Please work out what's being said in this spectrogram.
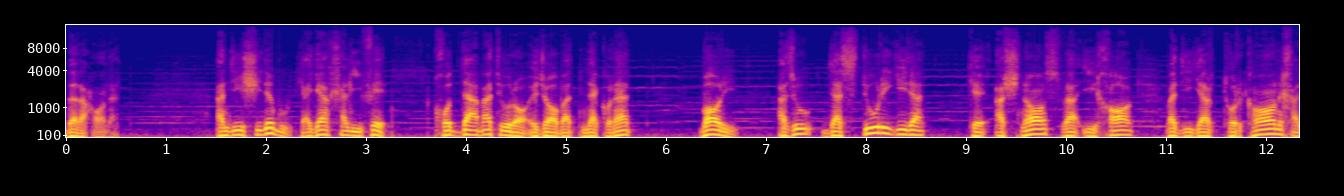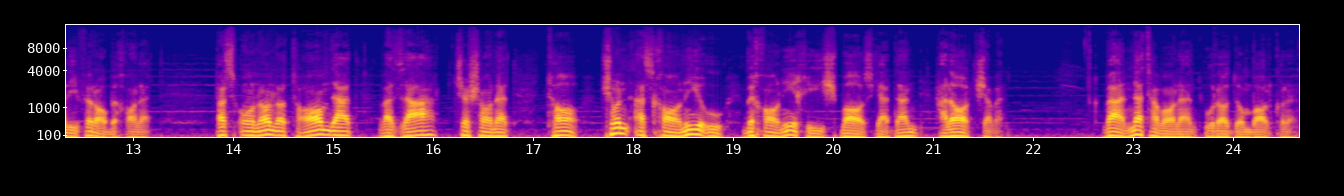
برهاند؟ اندیشیده بود که اگر خلیفه خود دعوت او را اجابت نکند باری از او دستوری گیرد که اشناس و ایخاک و دیگر ترکان خلیفه را بخواند. پس آنان را تعام دهد و زهر چشاند تا چون از خانه او به خانه خیش بازگردند هلاک شوند و نتوانند او را دنبال کنند.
